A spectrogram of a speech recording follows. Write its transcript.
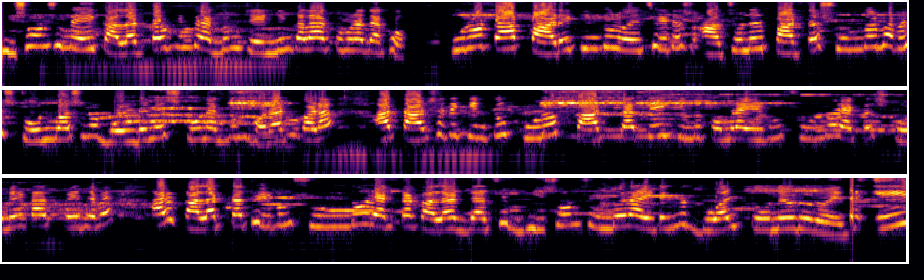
ভীষণ সুন্দর, এই কালারটাও কিন্তু একদম ট্রেন্ডিং কালার তোমরা দেখো, পুরোটা পাড়ে কিন্তু রয়েছে, এটা আঁচলের পাড়টা সুন্দরভাবে স্টোন বসানো গোল্ডেনের স্টোন একদম ভরাট করা। আর তার সাথে কিন্তু পুরো পাটটাতেই কিন্তু তোমরা এরকম সুন্দর একটা স্টোনের কাজ পেয়ে যাবে। আর কালারটা তো এরকম সুন্দর একটা কালার যাচ্ছে ভীষণ সুন্দর, আর এটা কিন্তু ডুয়াল টোনেরও রয়েছে। এই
